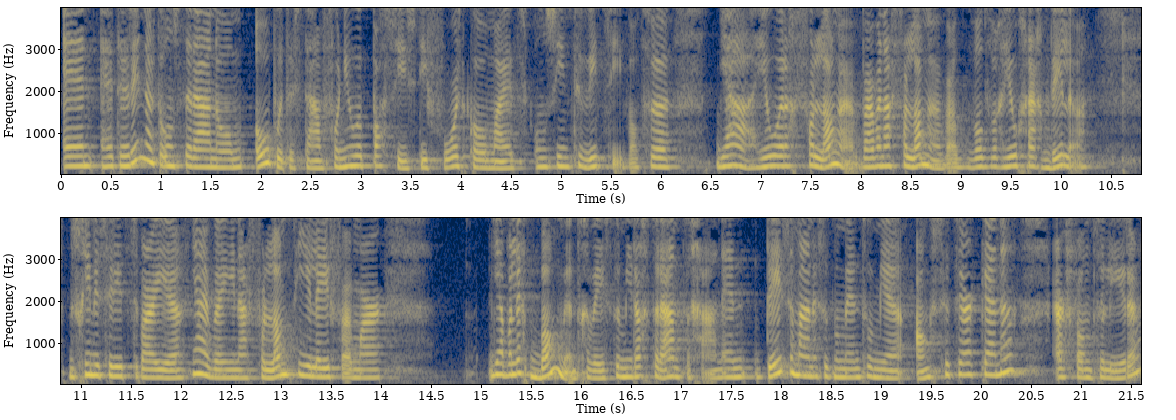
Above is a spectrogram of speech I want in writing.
En het herinnert ons eraan om open te staan voor nieuwe passies die voortkomen uit onze intuïtie. Wat we ja, heel erg verlangen, waar we naar verlangen, wat, wat we heel graag willen. Misschien is er iets waar je, ja, waar je naar verlangt in je leven, maar ja, wellicht bang bent geweest om hier achteraan te gaan. En deze maan is het moment om je angsten te herkennen, ervan te leren,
